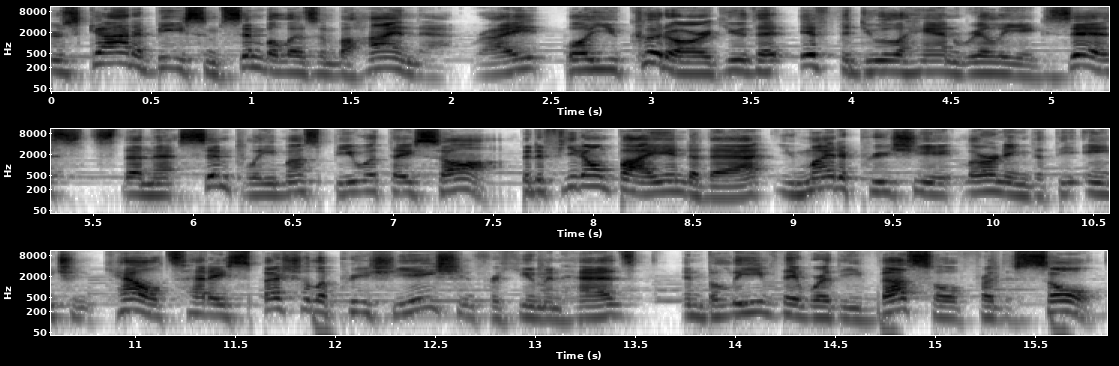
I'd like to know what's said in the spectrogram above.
There's gotta be some symbolism behind that, right? Well, you could argue that if the Dullahan really exists, then that simply must be what they saw. But if you don't buy into that, you might appreciate learning that the ancient Celts had a special appreciation for human heads and believed they were the vessel for the soul.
